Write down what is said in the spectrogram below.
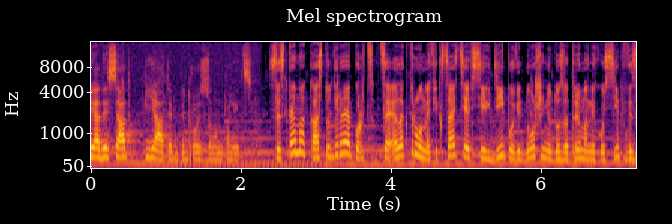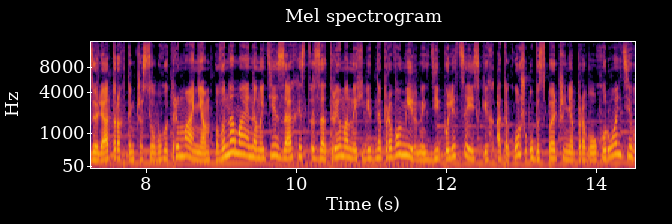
55-м підрозділом поліції. Система Custody Records – це електронна фіксація всіх дій по відношенню до затриманих осіб в ізоляторах тимчасового тримання. Вона має на меті захист затриманих від неправомірних дій поліцейських, а також убезпечення правоохоронців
